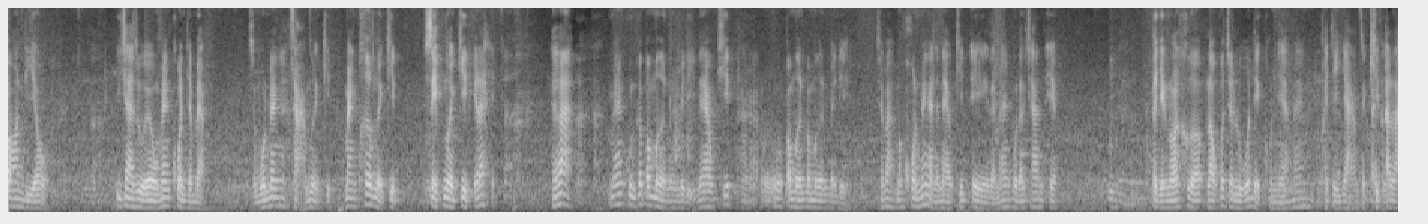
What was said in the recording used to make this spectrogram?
ก้อนเดียว วิชาสตูดิโอแม่งควรจะแบบ สมมุติแม่งสามหน่วยกิตแม่งเพิ่มหน่วยกิตสิบหน่วยกิจก็ได้อ่าใช่ป่ะอ่าอ่าแม่งคุณก็ประเมินมันไปดิแนวคิดหาเออประเมินประเมินไปดิใช่ป่ะบางคนแม่งอาจจะแนวคิด A แต่แม่ง production F อืมแต่อย่างน้อยคือเราก็จะรู้ว่าเด็กคนเนี้ยแม่งพยายามจะคิดอะไร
